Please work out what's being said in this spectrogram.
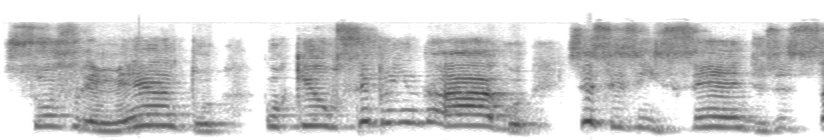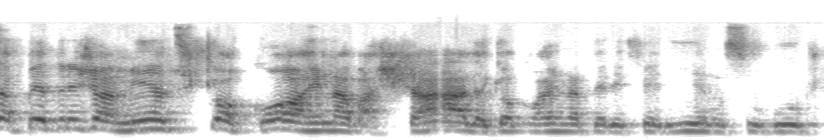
sofrimento, porque eu sempre indago se esses incêndios, esses apedrejamentos que ocorrem na Baixada, que ocorrem na periferia, no subúrbio,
